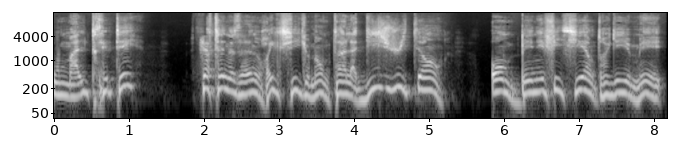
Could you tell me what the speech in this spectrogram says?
ou maltraitées. Certaines anorexiques mentales à 18 ans ont bénéficié, entre guillemets,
